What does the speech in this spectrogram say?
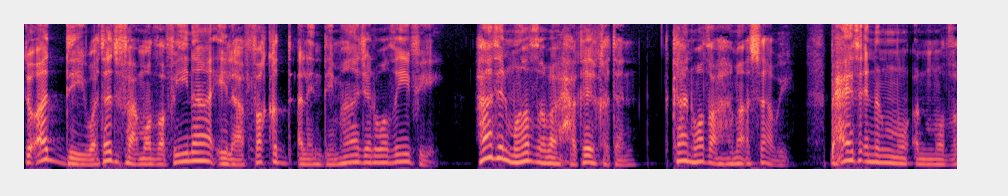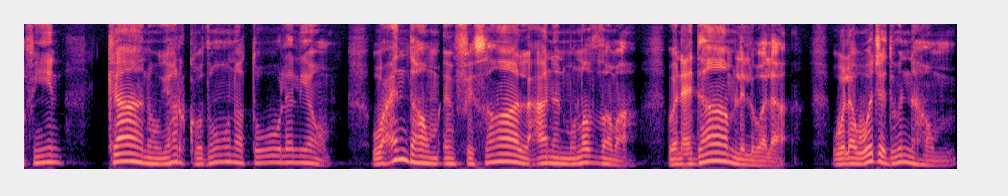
تؤدي وتدفع موظفينا إلى فقد الاندماج الوظيفي. هذه المنظمة حقيقه كان وضعها مأساوي بحيث إن الموظفين كانوا يركضون طول اليوم وعندهم انفصال عن المنظمة وانعدام للولاء ولو وجدوا منهم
